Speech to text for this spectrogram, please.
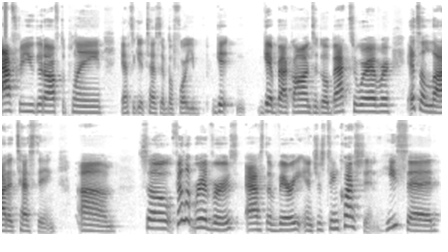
after you get off the plane. You have to get tested before you get get back on to go back to wherever. It's a lot of testing. Um, so Philip Rivers asked a very interesting question. He said.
